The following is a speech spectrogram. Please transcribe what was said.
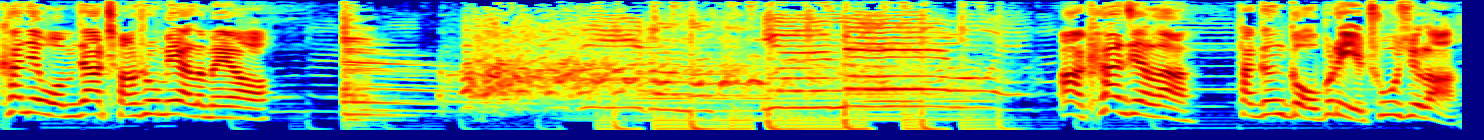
看见我们家长寿面了没有？啊，看见了，他跟狗不理出去了。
